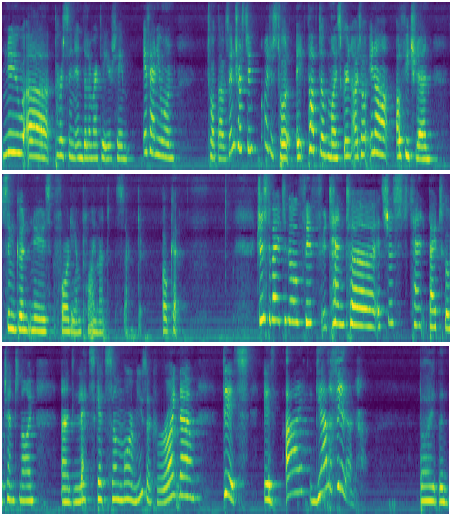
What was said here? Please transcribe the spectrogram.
New uh, person in the Limerick Leader team. If anyone thought that was interesting, I just thought it popped up on my screen. I thought, you know what, I'll feature then some good news for the employment sector. Okay. Just about to go fifth, 10 to, it's just 10, about to go 10 to 9, and let's get some more music right now. This is I Got a Feeling by the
